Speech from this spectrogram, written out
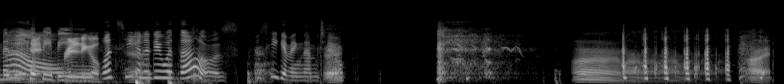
Mississippi Okay, beads. ready to go. What's he Yeah. going to do with those? Who's he giving them to? Okay. All right.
